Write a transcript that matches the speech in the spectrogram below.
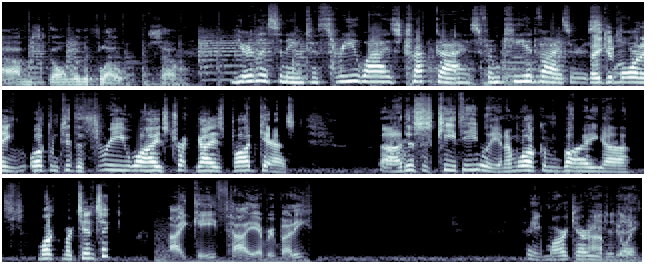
I'm just going with the flow. So. You're listening to Three Wise Truck Guys from Key Advisors. Hey, good morning. Welcome to the Three Wise Truck Guys podcast. Uh, this is Keith Ely, and I'm welcomed by uh, Mark Martinsik. Hi, Keith. Hi, everybody. Hey, Mark, how are I'm you today? doing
